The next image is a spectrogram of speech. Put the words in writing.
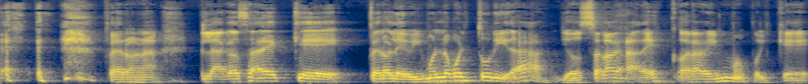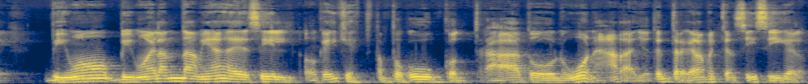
pero nada, la cosa es que, pero le vimos la oportunidad. Yo se lo agradezco ahora mismo porque vimos, vimos el andamiaje de decir, ok, que tampoco hubo un contrato, no hubo nada. Yo te entregué la mercancía y síguelo.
